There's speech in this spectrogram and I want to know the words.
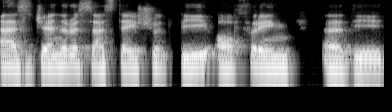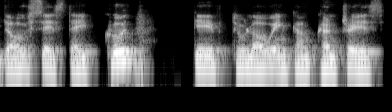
as generous as they should be offering uh, the doses they could give to low income countries.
